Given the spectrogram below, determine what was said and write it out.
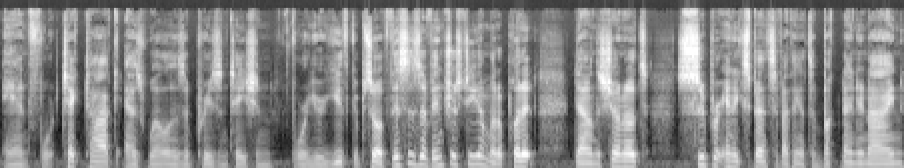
and for TikTok, as well as a presentation for your youth group. So if this is of interest to you, I'm going to put it down in the show notes. Super inexpensive. I think it's a buck 99.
